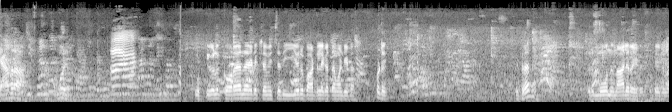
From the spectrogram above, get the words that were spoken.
ക്യാമറ. കുട്ടികൾ കുറെ നേരമായിട്ട് ക്ഷമിച്ചത് ഈ ഒരു പാട്ടിലേക്ക് എത്താൻ വേണ്ടിയിട്ടാണ് പോട്ടെ. ഇത്ര ഒരു മൂന്ന് നാല് റൈഡ് കുട്ടികൾക്കുള്ള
